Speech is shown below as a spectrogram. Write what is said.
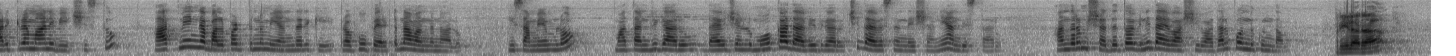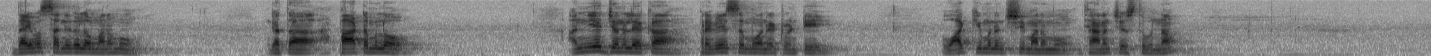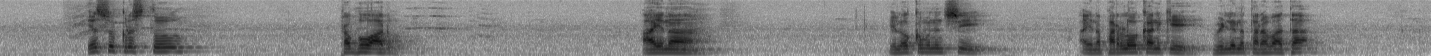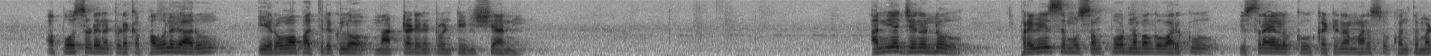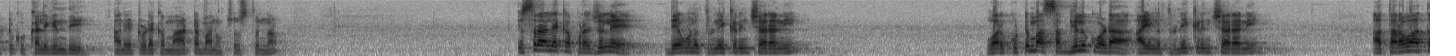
కార్యక్రమాన్ని వీక్షిస్తూ ఆత్మీయంగా బలపడుతున్న మీ అందరికీ ప్రభు పేరిట నా వందనాలు. ఈ సమయంలో మా తండ్రి గారు దైవజనులు మోకా దావీద్ గారు వచ్చి దైవ సందేశాన్ని అందిస్తారు. అందరం శ్రద్ధతో విని దైవాశీర్వాదాలు పొందుకుందాం. ప్రియులరా దైవ సన్నిధిలో మనము గత పాఠములో అన్యజనుల యొక్క ప్రవేశము అనేటువంటి వాక్యము నుంచి మనము ధ్యానం చేస్తూ ఉన్నాం. యేసుక్రీస్తు ప్రభువారు ఆయన ఈ లోకము నుంచి ఆయన పరలోకానికి వెళ్ళిన తర్వాత అపోసుడైనటువంటి యొక్క పౌలు గారు ఈ రోమా పత్రికలో మాట్లాడినటువంటి విషయాన్ని. అన్యజనులు ప్రవేశము సంపూర్ణమగు వరకు ఇస్రాయేల్కు కఠిన మనసు కొంత మట్టుకు కలిగింది అనేటువంటి ఒక మాట మనం చూస్తున్నాం. ఇస్రాయల్ యొక్క ప్రజలే దేవుని తృణీకరించారని వారి కుటుంబ సభ్యులు కూడా ఆయన తృణీకరించారని ఆ తర్వాత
